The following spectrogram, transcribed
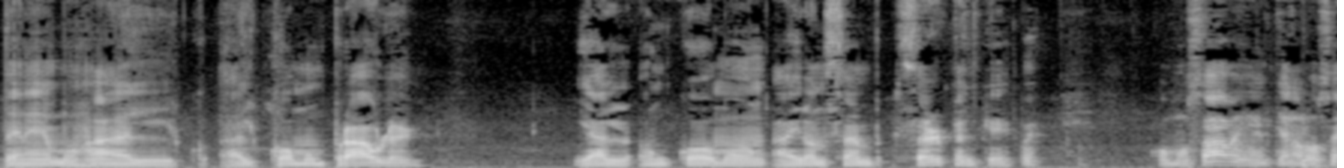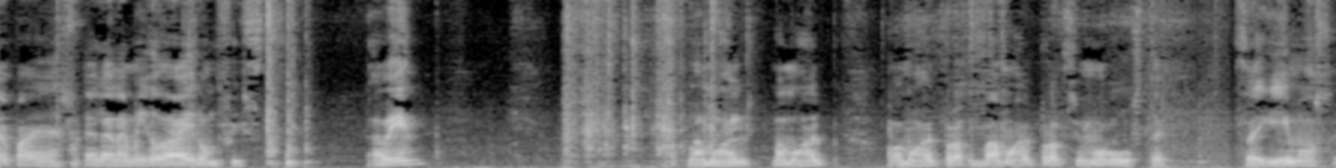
Tenemos al, al Common Prowler. Y al Uncommon Iron Serpent. Que pues como saben, el que no lo sepa es el enemigo de Iron Fist. ¿Está bien? Vamos al, vamos al, vamos al, vamos al próximo booster. Seguimos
